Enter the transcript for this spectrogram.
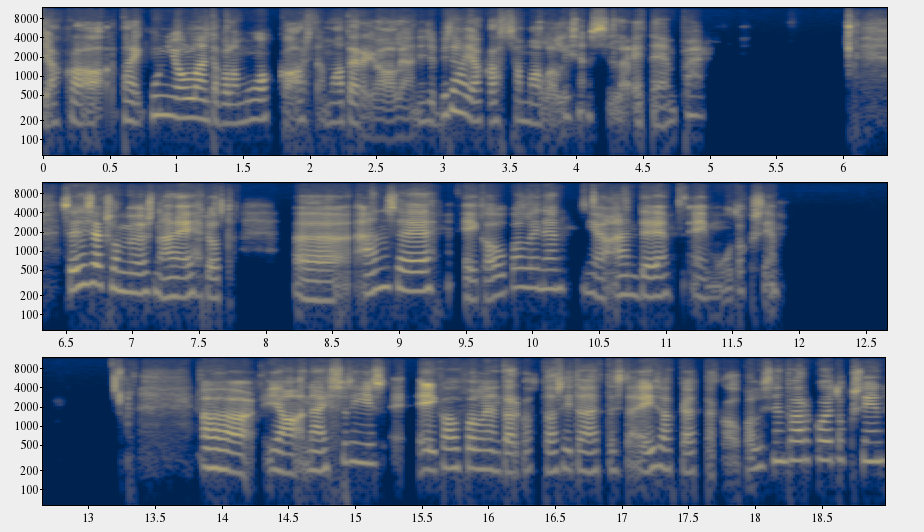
jakaa, tai kun jollain tavalla muokkaa sitä materiaalia, niin se pitää jakaa samalla lisenssillä eteenpäin. Sen lisäksi on myös nämä ehdot NC, ei kaupallinen, ja ND, ei muutoksia. Ja näissä siis ei-kaupallinen tarkoittaa sitä, että sitä ei saa käyttää kaupallisiin tarkoituksiin,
